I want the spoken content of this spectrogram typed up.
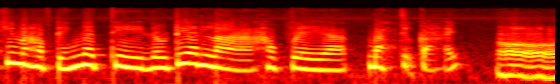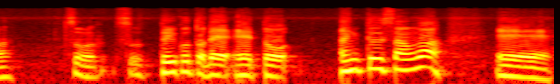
khi mà học tiếng Nhật thì đầu tiên là học về bảng chữ cái. ああ、そう、そう、ということで、えっ、ー、と、アントゥーさんは、え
